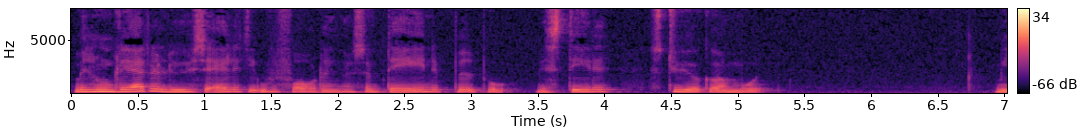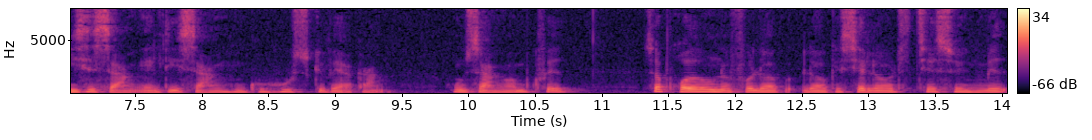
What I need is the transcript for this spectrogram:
men hun lærte at løse alle de udfordringer, som dagene bød på med stille, styrke og mod. Misse sang alle de sange, hun kunne huske hver gang. Hun sang omkvæd. Så prøvede hun at få lokke Charlotte til at synge med,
